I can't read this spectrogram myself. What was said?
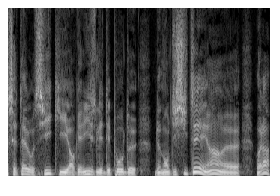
c'est elle aussi qui organise les dépôts de, mendicité, hein, euh, voilà.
